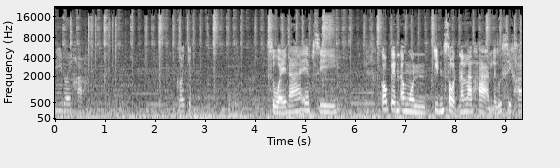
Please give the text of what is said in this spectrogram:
นี่ด้วยค่ะ ก็จะสวยนะ FC ก็เป็นองุ่นกินสดนั่นแหละค่ะหรือสิคะ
